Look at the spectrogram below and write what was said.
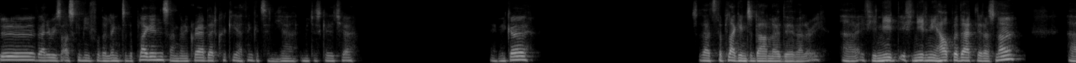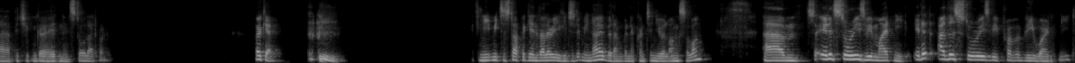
Valerie's asking me for the link to the plugin, so I'm going to grab that quickly. I think it's in here. Let me just get it here. There we go. So that's the plugin to download there, Valerie. Uh, if you need if you need any help with that, let us know. Uh, but you can go ahead and install that one. Okay. if you need me to stop again, Valerie, you can just let me know, but I'm going to continue along so long. Um, so edit stories we might need. Edit other stories we probably won't need.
